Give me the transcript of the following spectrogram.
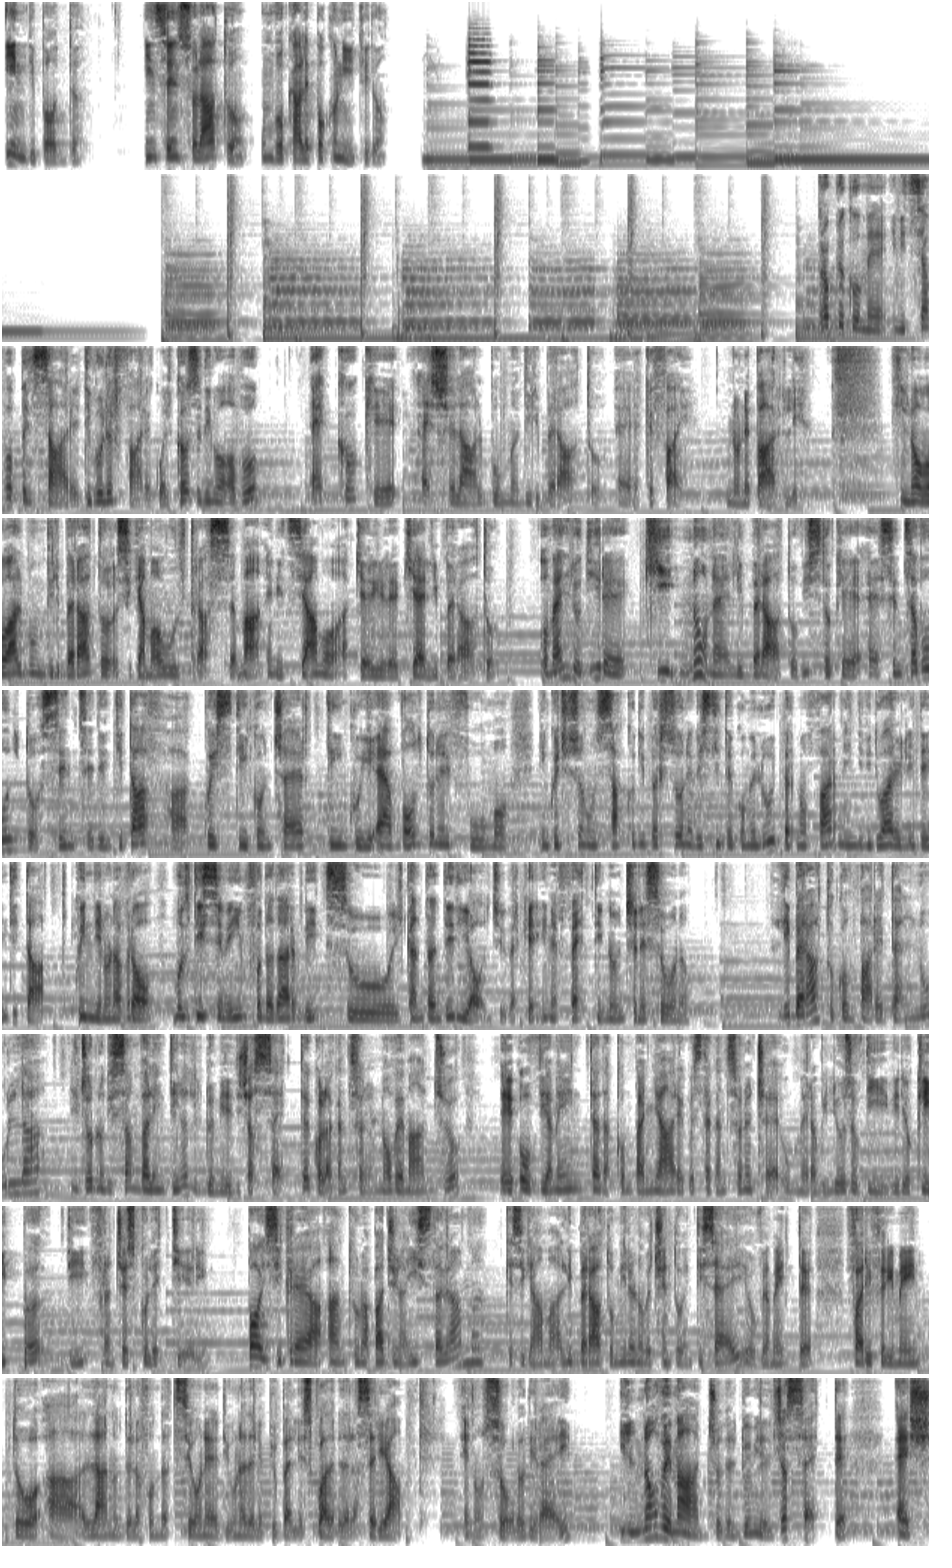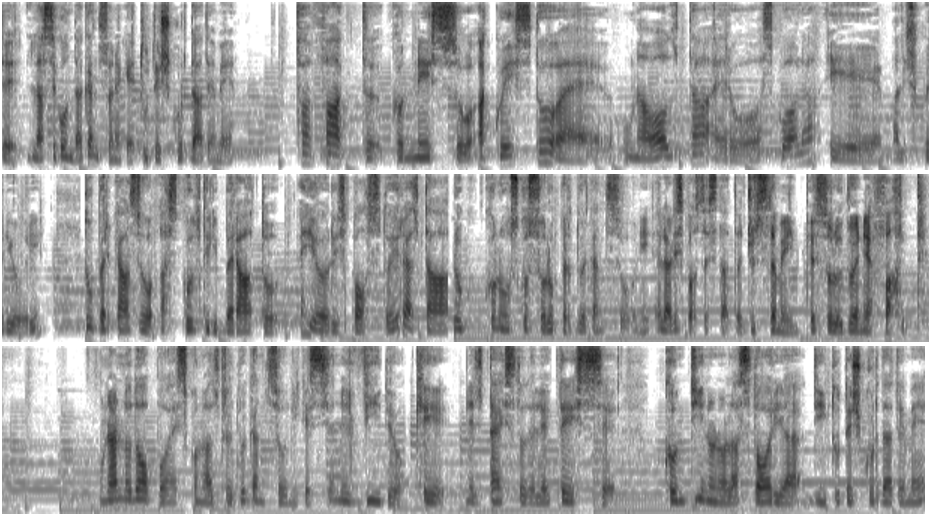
Indipod. In senso lato, un vocale poco nitido. Proprio come iniziavo a pensare di voler fare qualcosa di nuovo, ecco che esce l'album di Liberato. E che fai? Non ne parli. Il nuovo album di Liberato si chiama Ultras, ma iniziamo a chiarire chi è Liberato. O meglio dire chi non è liberato, visto che è senza volto, senza identità, fa questi concerti in cui è avvolto nel fumo, in cui ci sono un sacco di persone vestite come lui per non farne individuare l'identità. Quindi non avrò moltissime info da darvi sul cantante di oggi, perché in effetti non ce ne sono. Liberato compare dal nulla il giorno di San Valentino del 2017 con la canzone 9 maggio e ovviamente ad accompagnare questa canzone c'è un meraviglioso videoclip di Francesco Lettieri. Poi si crea anche una pagina Instagram che si chiama Liberato 1926 e ovviamente fa riferimento all'anno della fondazione di una delle più belle squadre della Serie A e non solo direi. Il 9 maggio del 2017 esce la seconda canzone che è Tu te scordate me. Fun fact connesso a questo è una volta ero a scuola e alle superiori tu per caso ascolti Liberato e io ho risposto in realtà lo conosco solo per due canzoni e la risposta è stata giustamente solo due ne ha fatte. Un anno dopo escono altre due canzoni che sia nel video che nel testo delle tesse continuano la storia di Tu te scordate me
